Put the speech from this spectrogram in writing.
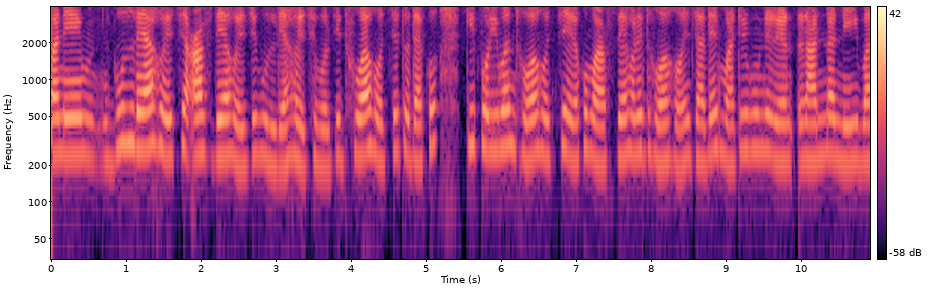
মানে গুল দেয়া হয়েছে, আঁচ দেয়া হয়েছে, গুল দেয়া হয়েছে বলছি, ধোয়া হচ্ছে তো দেখো কি পরিমাণ ধোয়া হচ্ছে, এরকম আঁচ দেওয়া হলে ধোয়া হয়। যাদের মাটির উনুনে রান্না নেই বা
